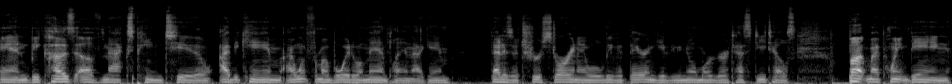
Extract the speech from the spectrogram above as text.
And because of Max Payne 2, I became I went from a boy to a man playing that game. That is a true story, and I will leave it there and give you no more grotesque details. But my point being,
